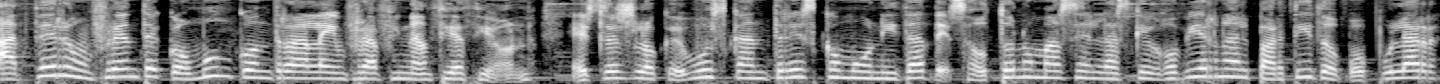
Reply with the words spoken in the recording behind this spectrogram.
Hacer un frente común contra la infrafinanciación. Eso es lo que buscan tres comunidades autónomas en las que gobierna el Partido Popular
